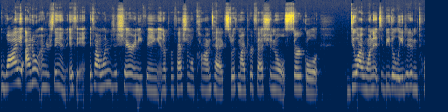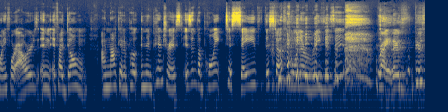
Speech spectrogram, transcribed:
why I don't understand. If if I wanted to share anything in a professional context with my professional circle, do I want it to be deleted in 24 hours? And if I don't, I'm not going to post and then Pinterest, isn't the point to save the stuff you want to revisit? right. There's there's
